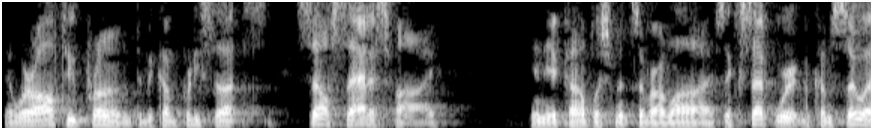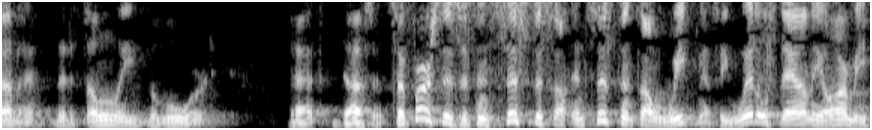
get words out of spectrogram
And we're all too prone to become pretty self-satisfied in the accomplishments of our lives, except where it becomes so evident that it's only the Lord that does it. So first is his insistence on weakness. He whittles down the army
